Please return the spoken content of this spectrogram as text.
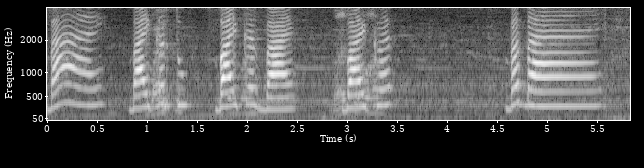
बाय बाय कर तू. बाय कर बाय बाय कर. बाय बाय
